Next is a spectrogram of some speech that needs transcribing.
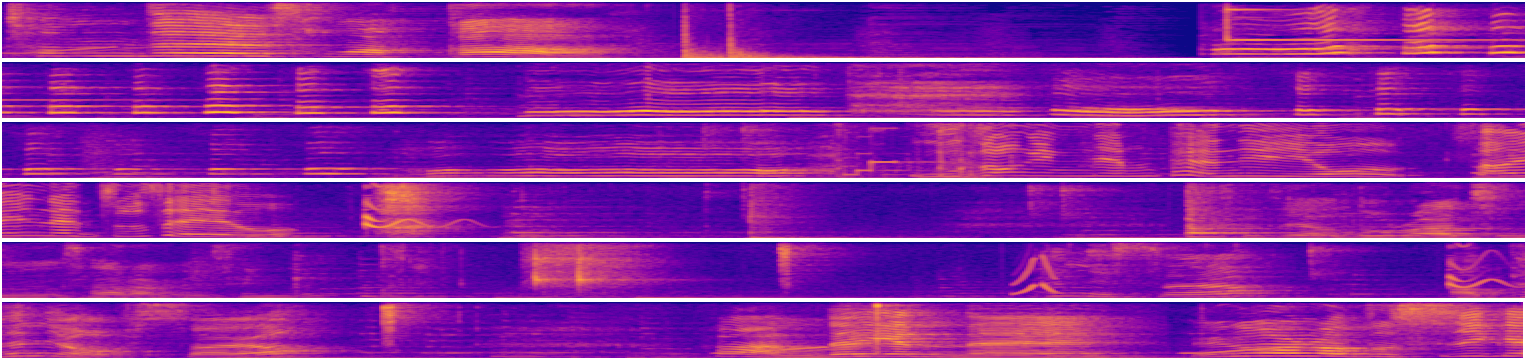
천재 성악가. 사인해 주세요. 드디어 놀아주는 사람이 생겼다. 팬 있어요? 아 팬이 없어요? 그럼 안 되겠네. 이거라도 시계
